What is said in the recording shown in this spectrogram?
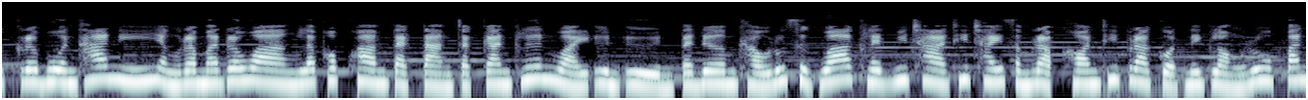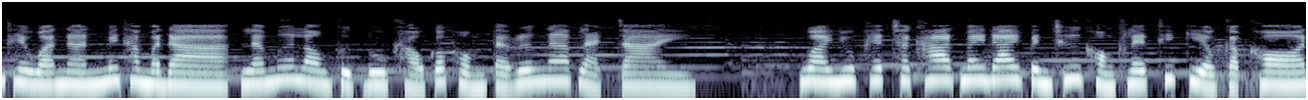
ึกกระบวนท่านี้อย่างระมัดระวังและพบความแตกต่างจากการเคลื่อนไหวอื่นๆ แต่เดิมเขารู้สึกว่าเคล็ดวิชาที่ใช้สำหรับคอนที่ปรากฏในกล่องรูปปั้นเทวะนั้นไม่ธรรมดา และเมื่อลองฝึกดูเขาก็ผมแต่เรื่องน่าแปลกใจ วายุเพชฌฆาตไม่ได้เป็นชื่อของเคล็ดที่เกี่ยวกับค้อน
